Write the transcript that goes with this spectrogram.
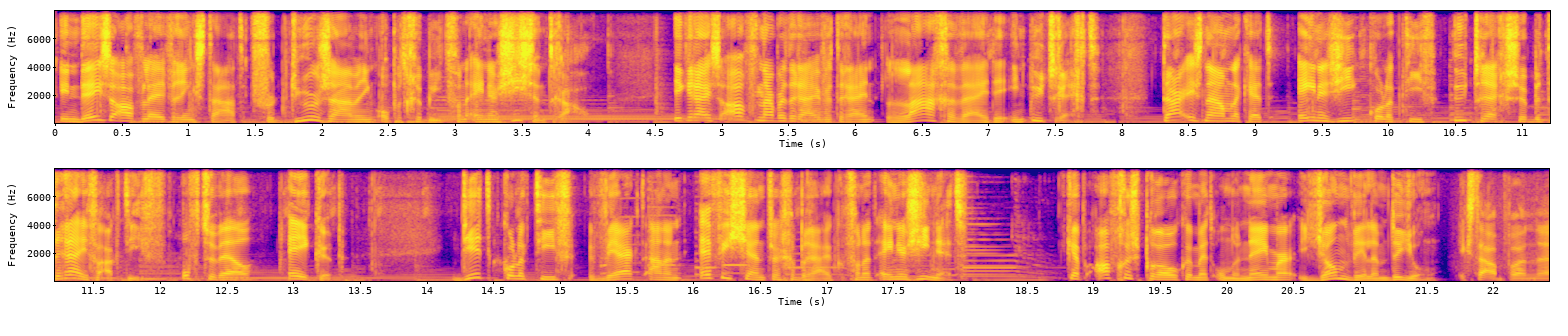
In deze aflevering staat verduurzaming op het gebied van energie centraal. Ik reis af naar bedrijventerrein Lageweide in Utrecht. Daar is namelijk het Energiecollectief Utrechtse Bedrijven actief, oftewel ECUB. Dit collectief werkt aan een efficiënter gebruik van het energienet. Ik heb afgesproken met ondernemer Jan-Willem de Jong. Ik sta op een uh,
